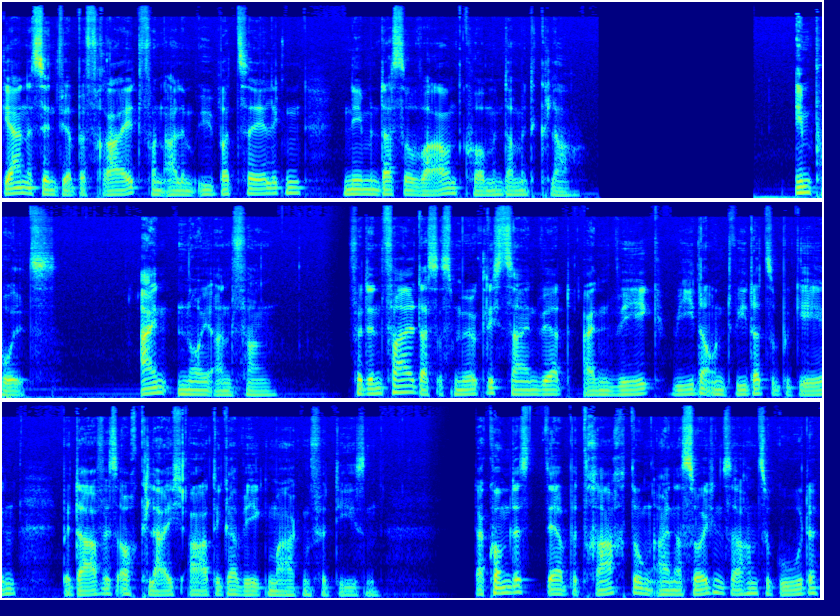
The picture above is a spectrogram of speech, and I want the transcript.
Gerne sind wir befreit von allem Überzähligen, nehmen das so wahr und kommen damit klar. Impuls. Ein Neuanfang. Für den Fall, dass es möglich sein wird, einen Weg wieder und wieder zu begehen, bedarf es auch gleichartiger Wegmarken für diesen. Da kommt es der Betrachtung einer solchen Sachen zugute,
